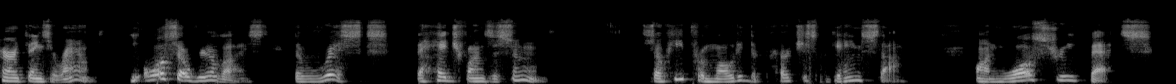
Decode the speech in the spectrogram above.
turn things around. He also realized the risks the hedge funds assumed. So he promoted the purchase of GameStop on Wall Street Bets.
